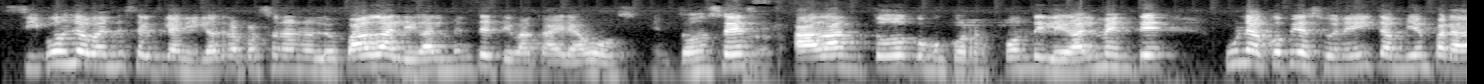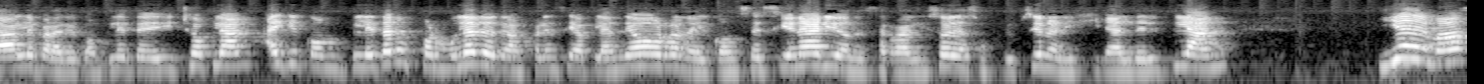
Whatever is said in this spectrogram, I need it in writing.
si vos lo vendes el plan y la otra persona no lo paga, legalmente te va a caer a vos. Entonces, Claro. hagan todo como corresponde legalmente. una copia de su DNI también para darle para que complete dicho plan. Hay que completar un formulario de transferencia de plan de ahorro en el concesionario donde se realizó la suscripción original del plan. Y además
